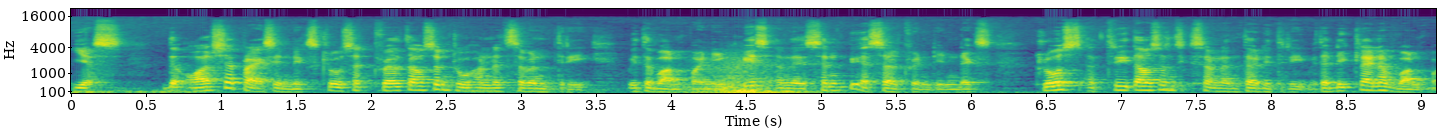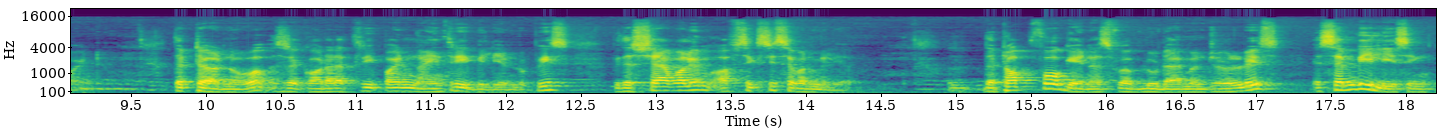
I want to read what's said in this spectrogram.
Yes. The all-share price index closed at 12,273 with a 1 point increase and the S&P SL20 index closed at 3,633 with a decline of 1 point. The turnover was recorded at 3.93 billion rupees with a share volume of 67 million. The top four gainers were Blue Diamond Jewelries, SMB Leasing,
